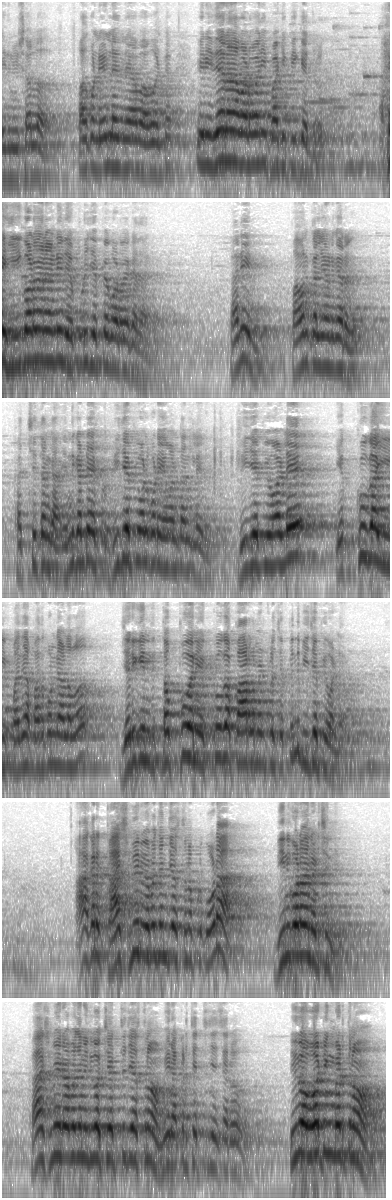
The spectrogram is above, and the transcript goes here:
ఐదు నిమిషాల్లో పదకొండు ఏళ్ళు అయింది బాబు అంటే మీరు ఇదేనా వాడవని పార్టీ పీకేద్దరు. ఈ గొడవేనండి ఇది ఎప్పుడు చెప్పే గొడవే కదా. కానీ పవన్ కళ్యాణ్ గారు ఖచ్చితంగా ఎందుకంటే ఇప్పుడు బీజేపీ వాళ్ళు కూడా ఏమంటానికి లేదు. బీజేపీ వాళ్ళే ఎక్కువగా ఈ పది పదకొండేళ్ళలో జరిగింది తప్పు అని ఎక్కువగా పార్లమెంట్లో చెప్పింది బీజేపీ వాళ్ళే. ఆఖరి కాశ్మీర్ విభజన చేస్తున్నప్పుడు కూడా దీని కూడా నడిచింది. కాశ్మీర్ విభజన ఇదిగో చర్చ చేస్తున్నాం మీరు ఎక్కడ చర్చ చేశారు? ఇదిగో ఓటింగ్ పెడుతున్నాం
